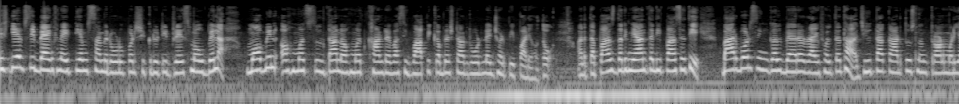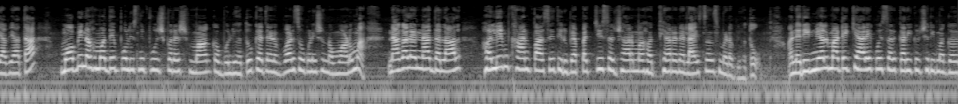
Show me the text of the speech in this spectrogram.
એચડીએફસી બેંકના એટીએમ સામે રોડ ઉપર સિક્યુરિટી ડ્રેસમાં ઉભેલા મોબિન અહમદ સુલતાન અહમદ ખાન રહેવાસી વાપી કબ્રસ્તાન રોડને ઝડપી પાડ્યો હતો. અને તપાસ દરમિયાન તેની પાસેથી બારબોર સિંગલ બેરલ રાઇફલ તથા જીવતા કારતૂસ નંગ ત્રણ મળી આવ્યા હતા. મોબિન અહમદે પોલીસની પૂછપરછમાં કબૂલ્યું હતું કે તેણે વર્ષ ઓગણીસો નવ્વાણુંમાં નાગાલેન્ડના દલાલ હલીમ ખાન પાસેથી રૂપિયા પચીસ હજારમાં હથિયાર અને લાયસન્સ મેળવ્યું હતું. અને રિન્યુઅલ માટે ક્યારેય કોઈ સરકારી કચેરીમાં ગયો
